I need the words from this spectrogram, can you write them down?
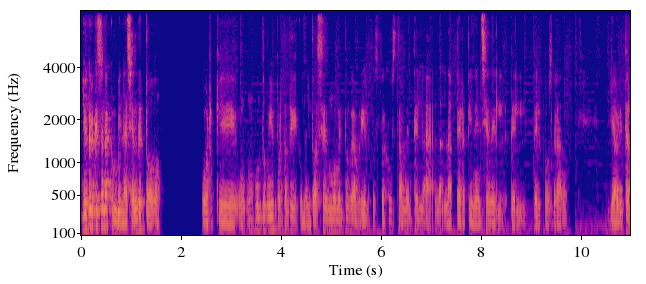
Yo creo que es una combinación de todo, porque un, punto muy importante que comentó hace un momento Gabriel, pues fue justamente la, pertinencia del, posgrado. Y ahorita,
